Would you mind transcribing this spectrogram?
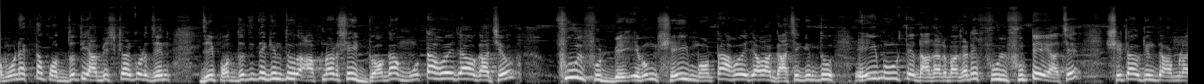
এমন একটা পদ্ধতি আবিষ্কার করেছেন যে পদ্ধতিতে কিন্তু আপনার সেই ডগা মোটা হয়ে যাওয়া গাছেও ফুল ফুটবে এবং সেই মোটা হয়ে যাওয়া গাছে কিন্তু এই মুহূর্তে দাদার বাগানে ফুল ফুটে আছে। সেটাও কিন্তু আমরা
